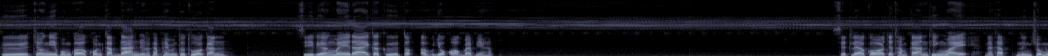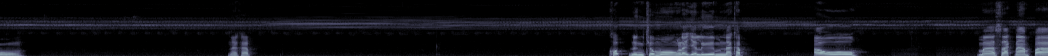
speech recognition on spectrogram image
คือช่วงนี้ผมก็คนกลับด้านอยู่นะครับ ให้มันทั่วๆกัน สีเหลืองไม่ได้ก็คือต้องเอายกออกแบบนี้ครับ เสร็จแล้วก็จะทำการทิ้งไว้นะครับหนึ่งชั่วโมงนะครับ ครบหนึ่งชั่วโมงแล้วอย่าลืมนะครับ เอามาซักน้ำเปล่า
